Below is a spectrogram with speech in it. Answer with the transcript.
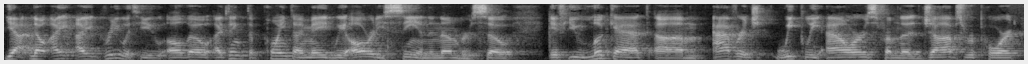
Yeah, no, I, I agree with you, although I think the point I made we already see in the numbers. So if you look at um, average weekly hours from the jobs report,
